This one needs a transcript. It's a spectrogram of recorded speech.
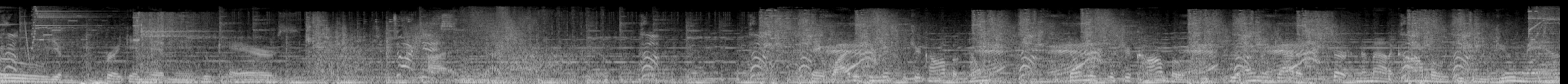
Ooh, you freaking hit me. Who cares? Darkness! Hey, why did you miss with your combo? Don't don't miss with your combos. You, only got a certain amount of combos you can do, man.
